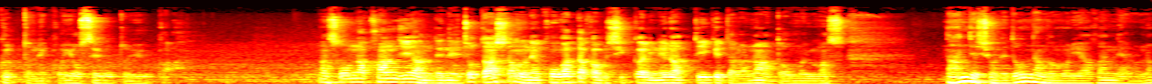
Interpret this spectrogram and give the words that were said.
グッとねこう寄せるというか、まあ、そんな感じなんでねちょっと明日もね小型株しっかり狙っていけたらなと思います。なんでしょうねどんなんが盛り上がんねやろな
